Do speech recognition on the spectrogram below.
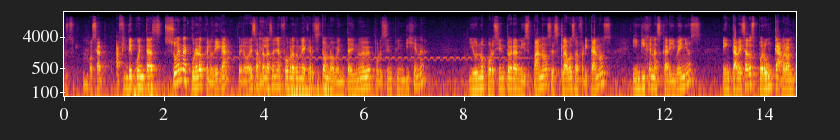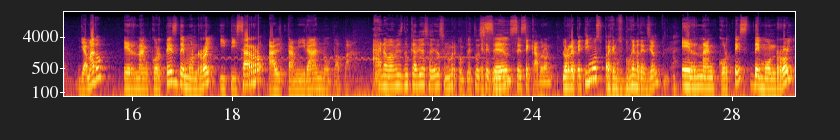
pues, o sea, a fin de cuentas, suena culero que lo diga, pero esa tal hazaña fue obra de un ejército 99% indígena y 1% eran hispanos, esclavos africanos, indígenas caribeños, encabezados por un cabrón llamado Hernán Cortés de Monroy y Pizarro Altamirano, papá. Ah, no mames, nunca había sabido su nombre completo ese Ese, güey. es ese cabrón. Lo repetimos para que nos pongan atención. Hernán Cortés de Monroy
